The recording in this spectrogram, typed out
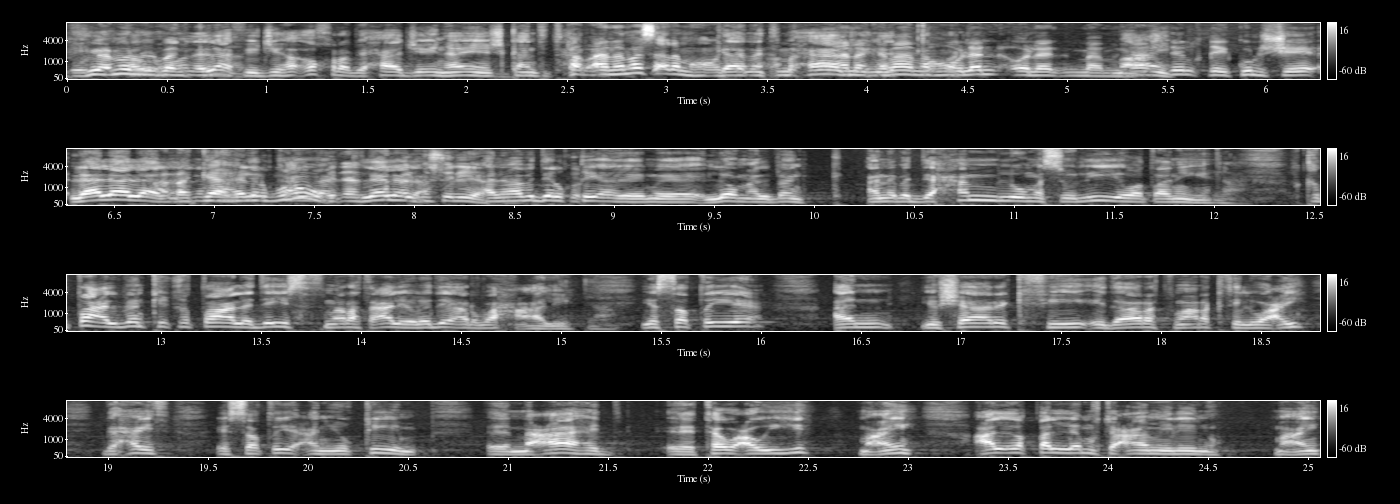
شو يعمل أو- البنك لا؟ في جهة أخرى بحاجة إنها إيش كانت تتحرك طب أنا مساله ما هو كانت بحاجه أنا كمان ما هو. لن ما بدناش. نلقي كل شيء لا لا لا على أنا كاهل البنوك لا لا لا. أنا ما بدي ألقي اللوم على البنك أنا بدي أحمله مسؤولية وطنية نعم. القطاع البنكي قطاع لديه استثمارات عالية ولديه أرباح عالية نعم. يستطيع أن يشارك في إدارة معركة الوعي بحيث يستطيع أن يقيم آه، معاهد آه، توعوية معي على الأقل لمتعاملينه معي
